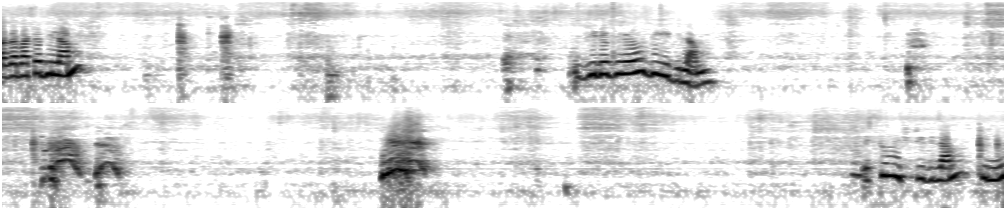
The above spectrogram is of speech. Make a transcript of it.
আদা বাটা দিলাম। জিরে গুঁড়োও দিয়ে দিলাম। একটু মিষ্টি দিলাম, চিনি।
